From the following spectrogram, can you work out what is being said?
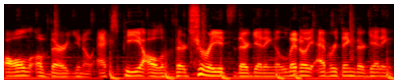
all of their, you know, XP, all of their treats. They're getting literally everything. They're getting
